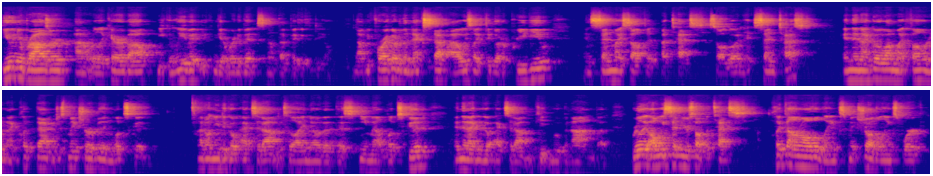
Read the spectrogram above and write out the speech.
View in your browser, I don't really care about. You can leave it, you can get rid of it. It's not that big of a deal. Now, before I go to the next step, I always like to go to preview and send myself a, a test. So I'll go ahead and hit send test. And then I go on my phone and I click that and just make sure everything looks good. I don't need to go exit out until I know that this email looks good. And then I can go exit out and keep moving on. But really always send yourself a test. Click on all the links, make sure all the links work.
